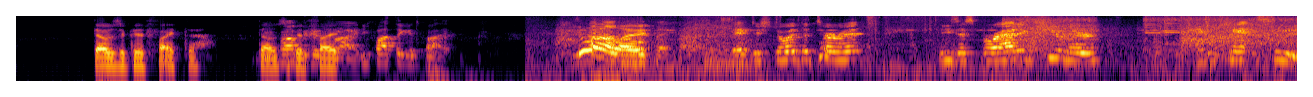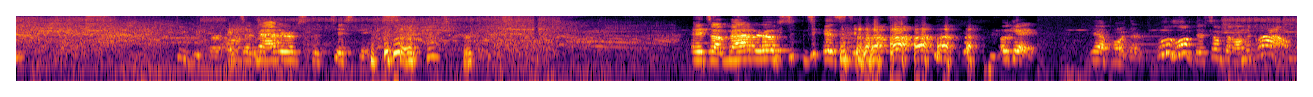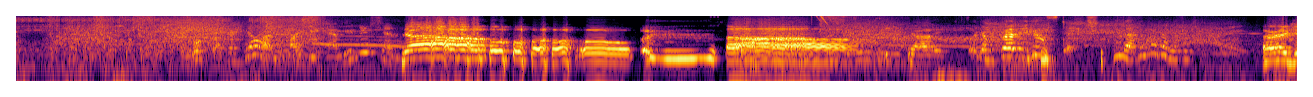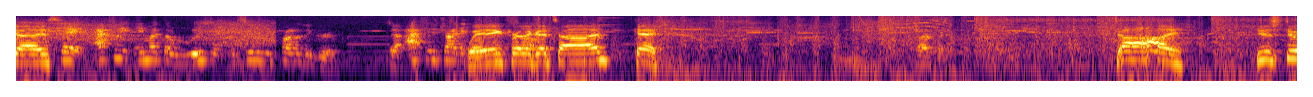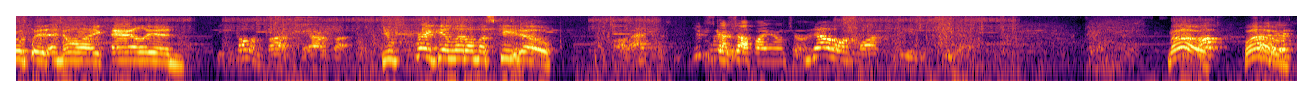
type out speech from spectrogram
That was a good fight, though. That was a Fought the good fight. You fought the good fight. Like. They've destroyed the turret. He's a sporadic shooter, and you can't see. It's a matter of statistics. it's a matter of statistics. Okay, Yeah, point there. Oh, look, there's something on the ground. It looks like a gun. Might be ammunition. no. Ah. Got it. It's like a Benny Hill sketch. All right, guys. Okay, actually aim at the roof as soon in front of the group. So actually try to hit Waiting this for the good time. Okay. Perfect. Die! You stupid, annoying alien! You can call them bugs. They are bugs. You freaking little mosquito! Oh, that's just. You just got shot by your own turret. No one wants to be a mosquito. Whoa! Oh, Whoa!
